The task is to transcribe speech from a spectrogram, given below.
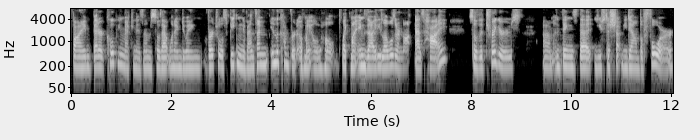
find better coping mechanisms so that when I'm doing virtual speaking events, I'm in the comfort of my own home. Like my anxiety levels are not as high. So the triggers um, and things that used to shut me down before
